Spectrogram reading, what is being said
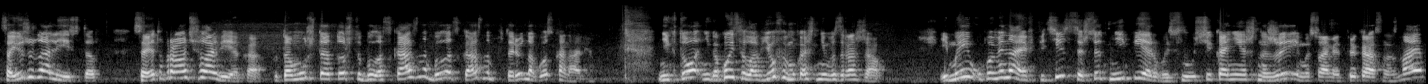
Союз журналистов, Совету права человека, потому что то, что было сказано, было сказано, повторю, на госканале. Никто, никакой Соловьев ему, конечно, не возражал. И мы упоминаем в петиции, что это не первый случай, конечно же, и мы с вами это прекрасно знаем,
